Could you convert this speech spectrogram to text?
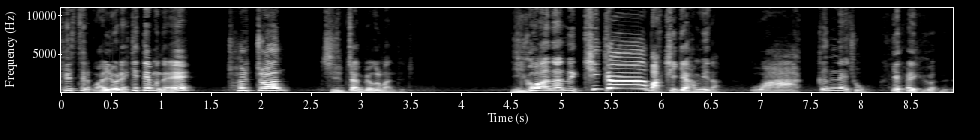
quest를 완료를 했기 때문에 철저한 진입장벽을 만들죠. 이거 하나는 기가 막히게 합니다. 와 끝내줘. 야 이거는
